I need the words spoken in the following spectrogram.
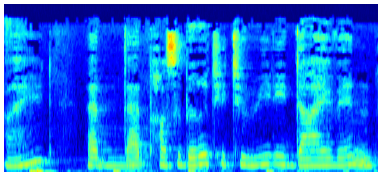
right? That, that possibility to really dive in,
